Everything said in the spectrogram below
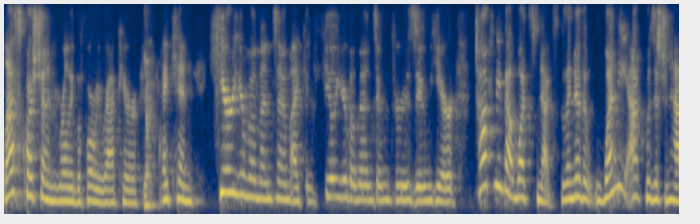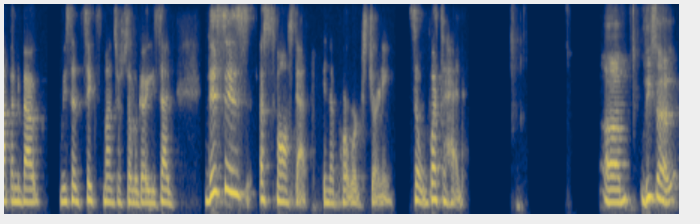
Last question, really, before we wrap here. Yep. I can hear your momentum. I can feel your momentum through Zoom here. Talk to me about what's next, because I know that when the acquisition happened about, we said six months or so ago, you said, this is a small step in the Portworx journey. So what's ahead? Um, Lisa,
